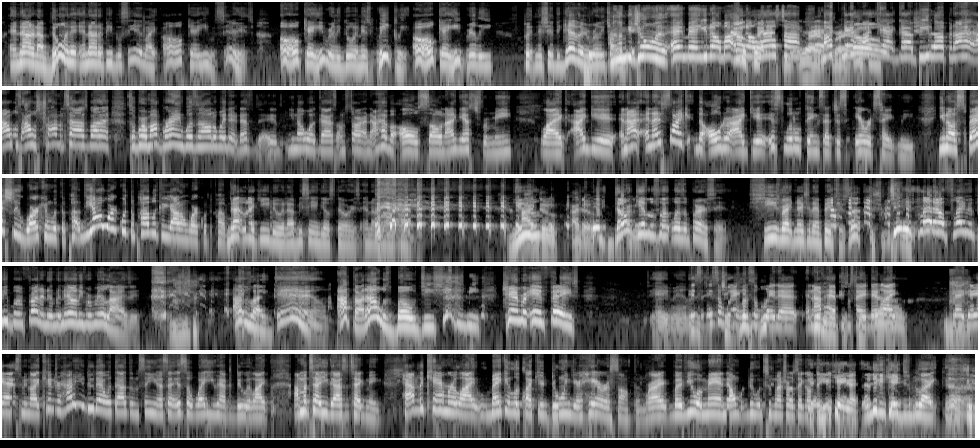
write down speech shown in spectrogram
And now that I'm doing it, and now that people see it, like, oh, okay, he was serious. Oh, okay, he really doing this weekly. Oh, okay, he really putting this shit together and really Oh, trying let to me join. Hey man, you know my you know last time Right, my right. cat Bro. my cat got beat up and I had I was I was traumatized by that. So bro, my brain wasn't all the way there. That's you know what guys, I'm starting. I have an old soul and I guess for me, like I get and I and it's like the older I get, it's little things that just irritate me. You know, especially working with the pub. Do y'all work with the public or y'all don't work with the public? not like you do it. I'll be seeing your stories and I'm like, You, I do. I do. If don't do. give a fuck was a person, she's right next to that picture. So she be flat out flaming people in front of them and they don't even realize it. I was like, damn, I thought I was Bo G. She just be camera in face. Hey man, It's it's a way Look- it's a look- way that and I've had people say they're like. They, they asked me like Kyndra, how do you do that without them seeing you? I said it's a way you have to do it. Like I'm gonna tell you guys a technique. Have the camera like make it look like you're doing your hair or something, right? But if you a man, don't do it too much, or else they gonna Yeah, think you can't. A nigga can't just be like, "Ugh."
